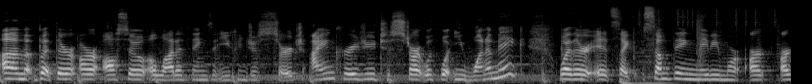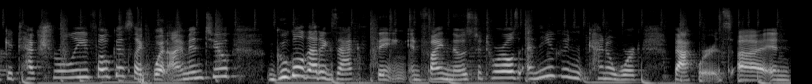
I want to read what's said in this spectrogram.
um, but there are also a lot of things that you can just search. I encourage you to start with what you wanna make, whether it's like something maybe more ar architecturally focused, like what I'm into, Google that exact thing and find those tutorials, and then you can kind of work backwards. Uh, and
